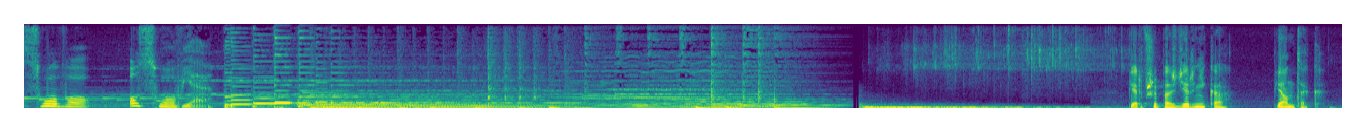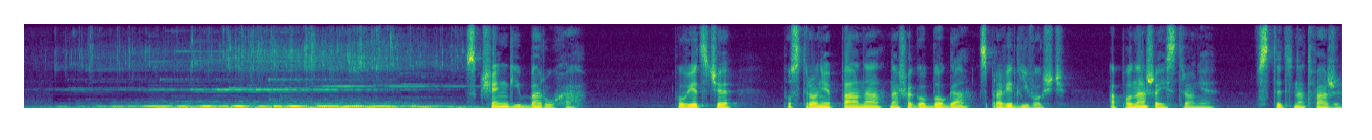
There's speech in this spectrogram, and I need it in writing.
słowo o słowie. 1 października, piątek. Z księgi Barucha. Powiedzcie, po stronie Pana, naszego Boga, sprawiedliwość, a po naszej stronie wstyd na twarzy,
